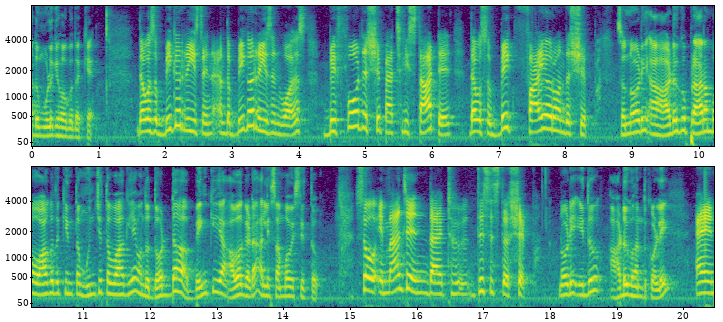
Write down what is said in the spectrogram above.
ಅದು ಮುಳುಗಿ ಹೋಗೋದಕ್ಕೆ There was a bigger reason, and the bigger reason was before the ship actually started, there was a big fire on the ship. So ನೋಡಿ ಆ ಹಡಗು ಪ್ರಾರಂಭವಾಗೋದಕ್ಕಿಂತ ಮುಂಚಿತವಾಗಿಯೇ ಒಂದು ದೊಡ್ಡ ಬೆಂಕಿಯ ಅವಘಡ ಅಲ್ಲಿ ಸಂಭವಿಸಿತ್ತು So imagine that uh, this is the ship, ನೋಡಿ ಇದು ಹಡಗು ಅಂದ್ಕೊಳ್ಳಿ and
